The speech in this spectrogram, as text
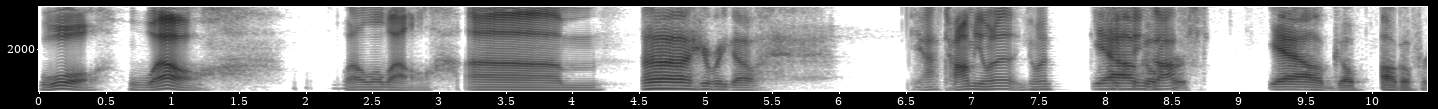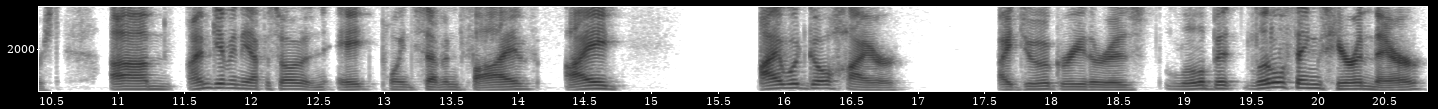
Cool. Well, well, well, well. Um, Uh, here we go. yeah. Tom, you wanna you want? Yeah, kick I'll things go off? first. Yeah, I'll go. I'll go first. Um, I'm giving the episode an 8.75. I I would go higher. I do agree there is little bit little things here and there.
